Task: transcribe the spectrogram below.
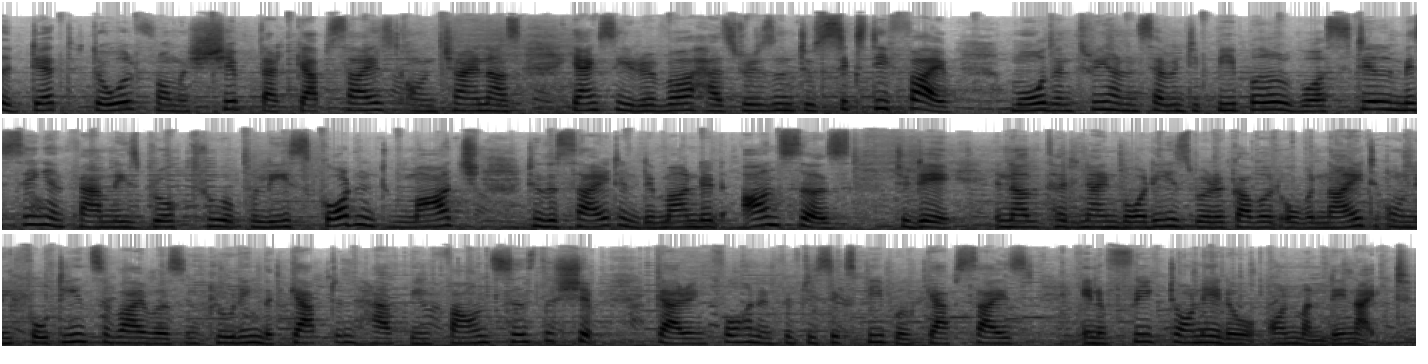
The death toll from a ship that capsized on China's Yangtze River has risen to 65. More than 370 people were still missing and families broke through a police cordon to march to the site and demanded answers. Today, another 39 bodies were recovered overnight. Only 14 survivors, including the captain, have been found since the ship carrying 456 people capsized in a freak tornado on Monday night.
